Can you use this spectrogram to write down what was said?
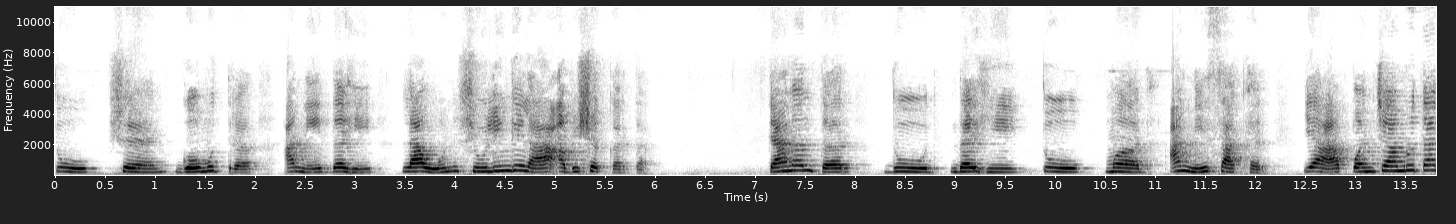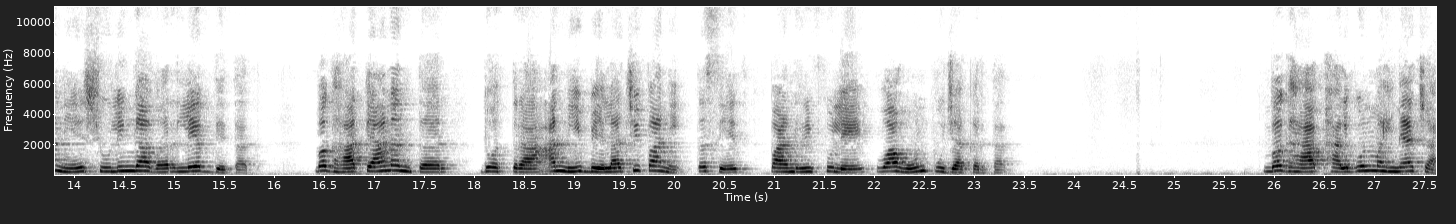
तूप शेण गोमूत्र आणि दही लावून शिवलिंगेला अभिषेक करतात. त्यानंतर दूध दही तूप मध आणि साखर या पंचामृताने शिवलिंगावर लेप देतात. बघा त्यानंतर धोत्रा आणि बेलाची पाने तसेच पांढरी फुले वाहून पूजा करतात. बघा फाल्गुन महिन्याच्या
